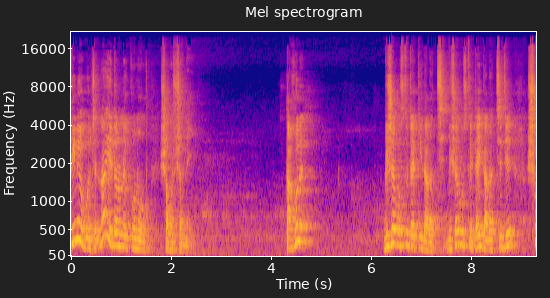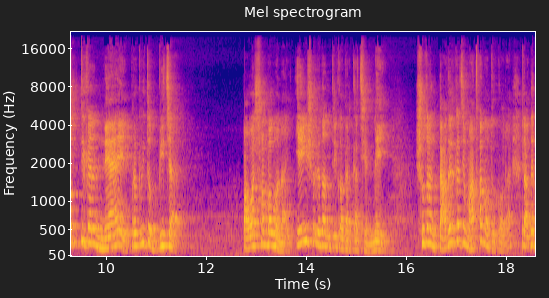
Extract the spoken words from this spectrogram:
তিনিও বলছেন, না, এ ধরনের কোনো সমস্যা নেই। তাহলে বিষয়বস্তুটা কি দাঁড়াচ্ছে? বিষয়বস্তু এটাই দাঁড়াচ্ছে যে সত্যিকারের ন্যায় প্রকৃত বিচার পাওয়ার সম্ভাবনা এই স্বৈরতান্ত্রিকতার কাছে নেই। সুতরাং তাদের কাছে মাথা নত করা, তাদের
